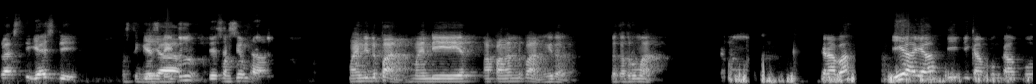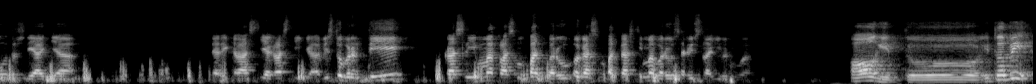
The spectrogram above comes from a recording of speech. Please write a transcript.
kelas tiga SD. Kelas tiga SD iya, itu masih main di depan, main di lapangan depan gitu, dekat rumah. Kenapa? Iya ya, di di kampung-kampung terus diajak dari kelas tiga kelas tiga. Habis itu berhenti, kelas 5, kelas 4 baru oh, kelas 4, kelas 5 baru serius lagi berdua. Oh gitu. Itu tapi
